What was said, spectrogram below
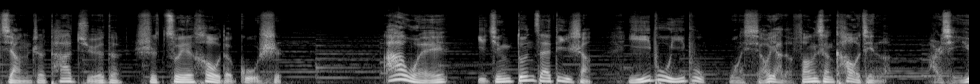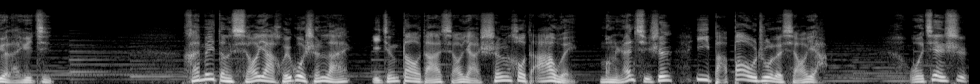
讲着她觉得是最后的故事。阿伟已经蹲在地上，一步一步往小雅的方向靠近了，而且越来越近。还没等小雅回过神来，已经到达小雅身后的阿伟。猛然起身，一把抱住了小雅。我见势，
